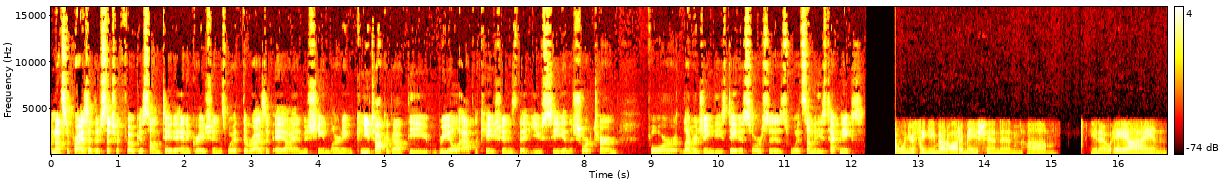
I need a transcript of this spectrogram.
I'm not surprised that there's such a focus on data integrations with the rise of AI and machine learning. Can you talk about the real applications that you see in the short term for leveraging these data sources with some of these techniques? When you're thinking about automation and um, you know AI and,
